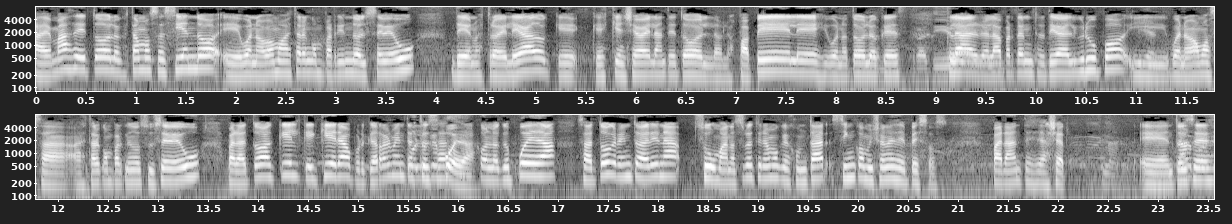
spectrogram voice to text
Además de todo lo que estamos haciendo, eh, bueno, vamos a estar compartiendo el CBU de nuestro delegado, que, es quien lleva adelante todos los, papeles y bueno, todo lo que es, claro, la parte administrativa del grupo y bueno, vamos a, estar compartiendo su CBU para todo aquel que quiera, porque realmente esto es pueda. con lo que pueda, o sea, todo granito de arena suma, nosotros tenemos que juntar 5 millones de pesos para antes de ayer. Eh, entonces,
